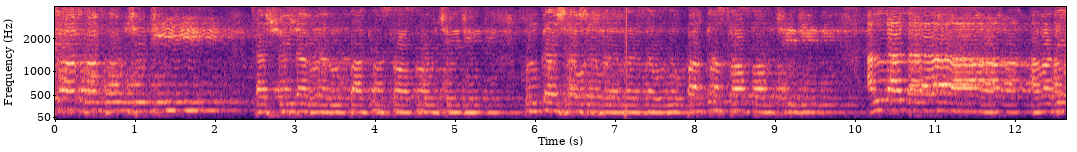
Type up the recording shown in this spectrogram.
সব পৌঁছে চারশো দি উনকা সব সব পাক সব পৌঁছে দি আল্লাহ আমাদের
